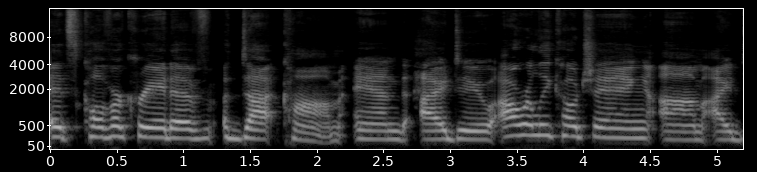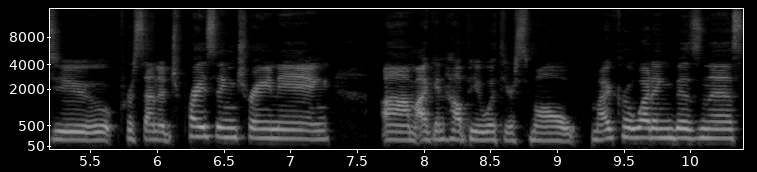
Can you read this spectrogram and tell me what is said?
it's culvercreative.com and i do hourly coaching um, i do percentage pricing training um, I can help you with your small micro wedding business.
